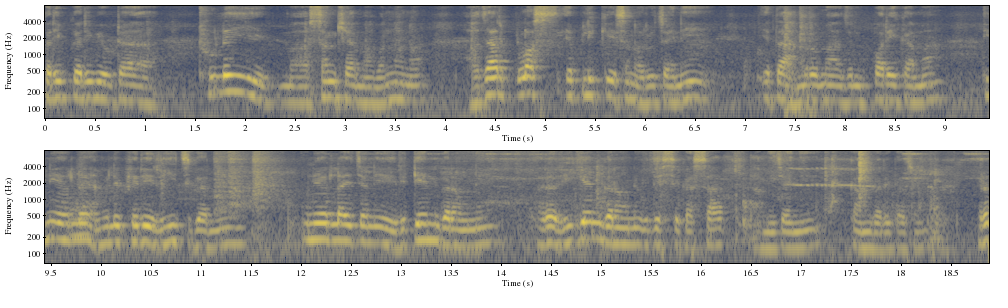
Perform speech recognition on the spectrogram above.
करिब करिब एउटा ठुलै सङ्ख्यामा भनौँ न हजार प्लस एप्लिकेसनहरू चाहिँ नि यता हाम्रोमा जुन परेकामा तिनीहरूलाई हामीले फेरि रिच गर्ने उनीहरूलाई चाहिँ नि रिटेन गराउने र रिगेन गराउने उद्देश्यका साथ हामी चाहिँ नि काम गरेका छौँ। र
